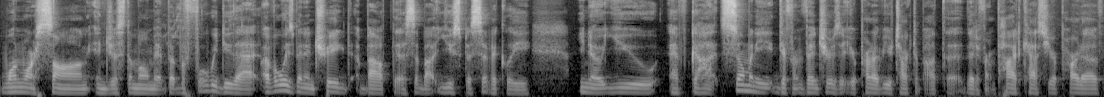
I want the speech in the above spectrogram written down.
one more song in just a moment. But before we do that, I've always been intrigued about this, about you specifically. You know, you have got so many different ventures that you're part of. You talked about the, the different podcasts you're part of.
